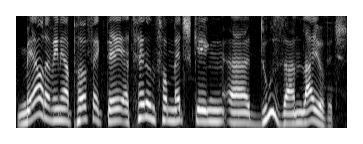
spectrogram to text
mehr oder weniger Perfect Day, erzählt uns vom Match gegen äh, Dusan Lajovic.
